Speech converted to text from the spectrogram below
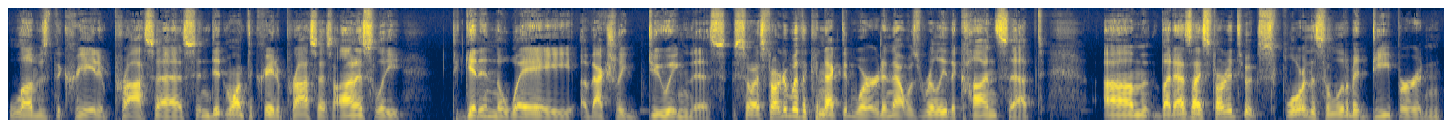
loves the creative process and didn't want the creative process, honestly, to get in the way of actually doing this. So I started with a connected word, and that was really the concept. Um, but as I started to explore this a little bit deeper and,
